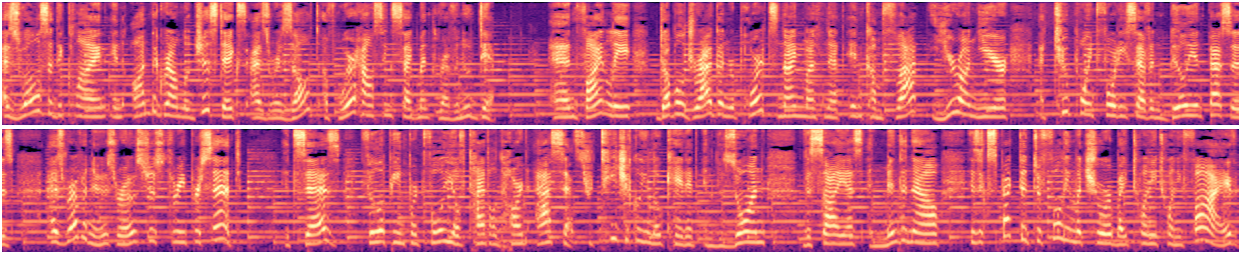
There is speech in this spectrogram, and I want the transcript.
as well as a decline in on-the-ground logistics as a result of warehousing segment revenue dip. And finally, Double Dragon reports nine-month net income flat year-on-year at 2.47 billion pesos as revenues rose just 3%. It says Philippine portfolio of titled hard assets strategically located in Luzon, Visayas, and Mindanao is expected to fully mature by 2025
